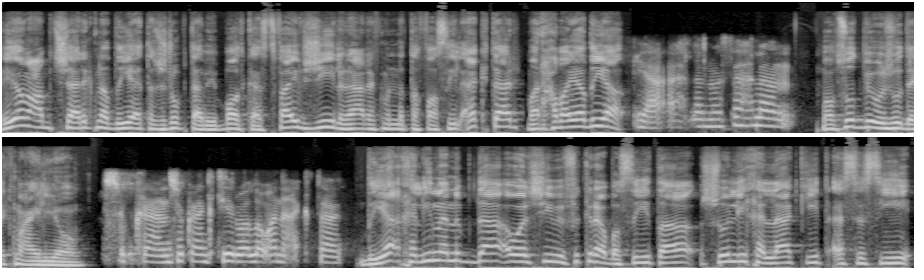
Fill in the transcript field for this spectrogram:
اليوم عم بتشاركنا ضياء تجربتها ببودكاست 5G لنعرف منها تفاصيل أكثر مرحبا يا ضياء. يا أهلا وسهلا. مبسوط بوجودك معي اليوم. شكرا شكرا كثير والله وأنا أكثر ضياء خلينا نبدأ أول شيء بفكرة بسيطة. شو اللي خلاكي تأسسي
